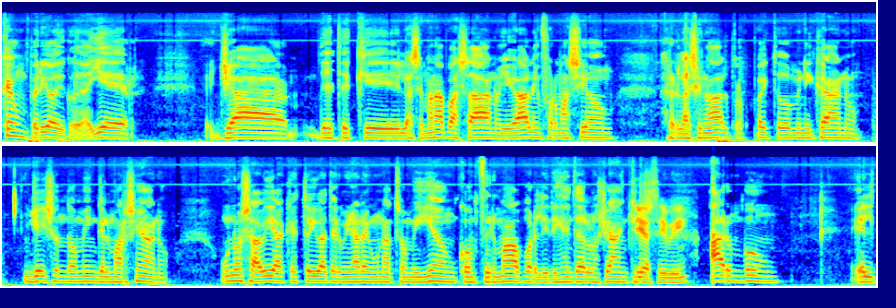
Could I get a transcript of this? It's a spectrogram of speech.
que es un periódico de ayer, ya desde que la semana pasada nos llegaba la información relacionada al prospecto dominicano Jason Domínguez Marciano, uno sabía que esto iba a terminar en un atomillón confirmado por el dirigente de los Yankees, Sí. Aaron Boone. El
